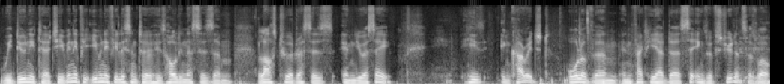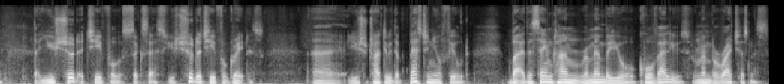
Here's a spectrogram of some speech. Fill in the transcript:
we do need to achieve and if you, even if you listen to His Holiness's um, last two addresses in USA he's encouraged all of them in fact he had uh, sittings with students as well that you should achieve for success you should achieve for greatness uh, you should try to be the best in your field but at the same time remember your core values remember righteousness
